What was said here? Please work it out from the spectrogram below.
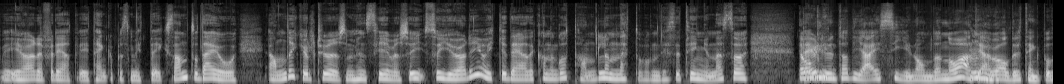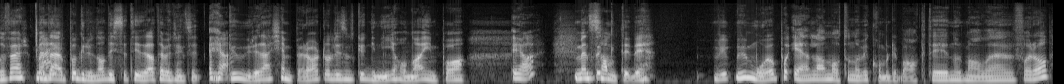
gjøre det fordi at vi tenker på smitte, ikke sant. Og det er jo i andre kulturer som hun skriver, så, så gjør de jo ikke det. Det kan jo godt handle om nettopp om disse tingene. Så det det er jo Grunnen til at jeg sier noe om det nå, at jeg har jo aldri tenkt på det før. Men Nei. det er jo på grunn av disse tider at jeg tenkte sånn. Guri, det er kjemperart å liksom skulle gni hånda innpå Ja. Men samtidig, vi, vi må jo på en eller annen måte når vi kommer tilbake til normale forhold,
